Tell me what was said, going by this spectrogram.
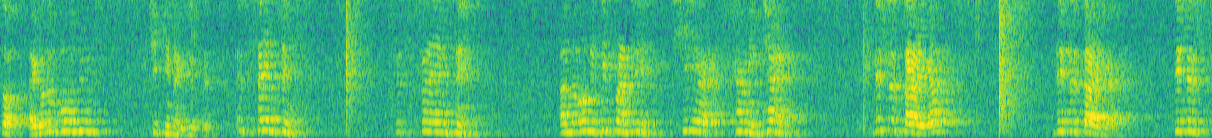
So I'm gonna move in, kicking like this. It's the same things. It's the same things. And the only difference is here coming turn. This is tiger. This is tiger. This is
